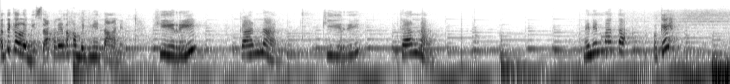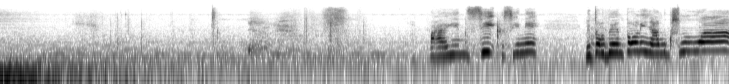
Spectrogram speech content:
Nanti kalau bisa kalian akan begini tangannya. Kiri, kanan, kiri, kanan. Mainin mata, oke? Ngapain sih ke sini? Bentol-bentol nih nyamuk semua.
